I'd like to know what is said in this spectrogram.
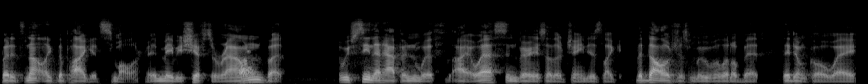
but it's not like the pie gets smaller. It maybe shifts around, right. but we've seen that happen with iOS and various other changes. Like the dollars just move a little bit, they don't go away.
